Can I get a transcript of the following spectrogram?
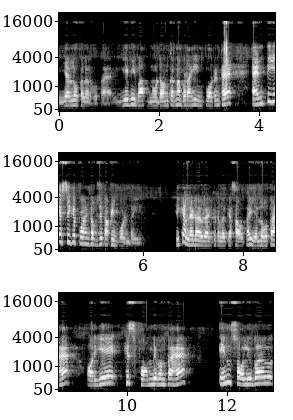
येलो कलर होता है। ये भी बात नोट डाउन करना बड़ा ही इंपॉर्टेंट है। एनटीएससी के पॉइंट ऑफ़ व्यू काफ़ी इंपॉर्टेंट है ये। ठीक है? लेड आयोडाइड का कलर कैसा होता है? येलो होता है। और ये किस फॉर्म में बनता है? इनसॉल्यूबल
